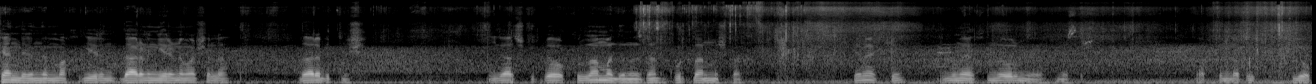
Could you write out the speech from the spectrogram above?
Kendiliğinden bak yerin, darının yerine maşallah darı bitmiş. İlaç gübre kullanmadığımızdan kurtlanmış bak. Demek ki bu mevsimde olmuyor mısır. Bak bunda bu yok.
